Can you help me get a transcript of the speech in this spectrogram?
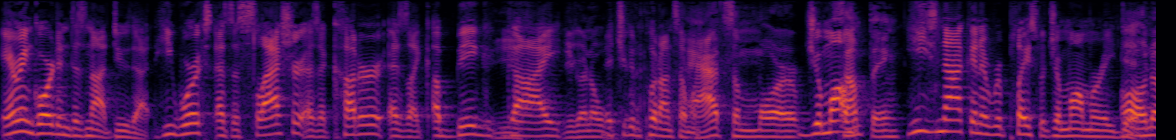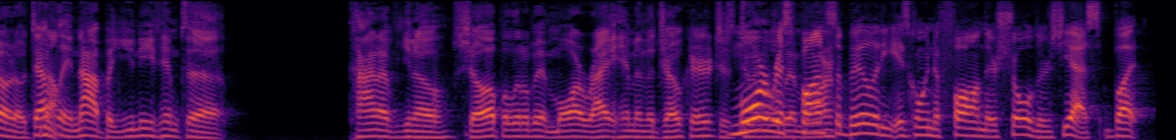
Aaron Gordon does not do that. He works as a slasher, as a cutter, as like a big guy You're gonna that you can put on someone. add some more Jamal, something. He's not going to replace what Jamal Murray did. Oh no, no, definitely not. But you need him to kind of you know show up a little bit more, right? Him and the Joker just more bit more. responsibility is going to fall on their shoulders, yes, but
